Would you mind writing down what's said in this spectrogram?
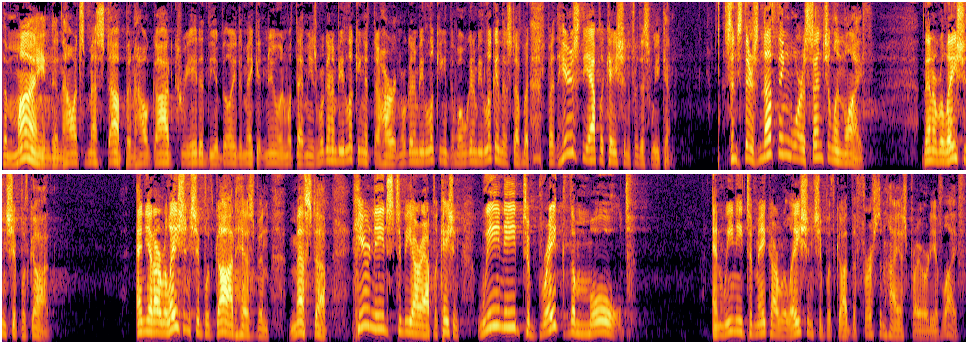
the mind and how it's messed up and how God created the ability to make it new and what that means. We're going to be looking at the heart and we're going to be looking at the, well, we're going to be looking at this stuff. But, but here's the application for this weekend. Since there's nothing more essential in life than a relationship with God, and yet our relationship with God has been messed up, here needs to be our application. We need to break the mold and we need to make our relationship with God the first and highest priority of life.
